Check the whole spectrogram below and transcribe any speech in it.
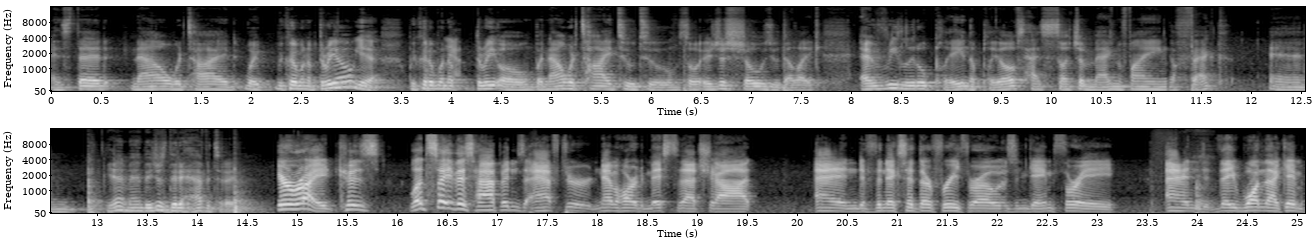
Instead, now we're tied. Wait, we could have went up 3-0? Yeah. We could have went yeah. up 3-0, but now we're tied 2-2. So it just shows you that like every little play in the playoffs has such a magnifying effect. And yeah, man, they just didn't have it today. You're right, because let's say this happens after Nembhard missed that shot and if the Knicks hit their free throws in game three and they won that game,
